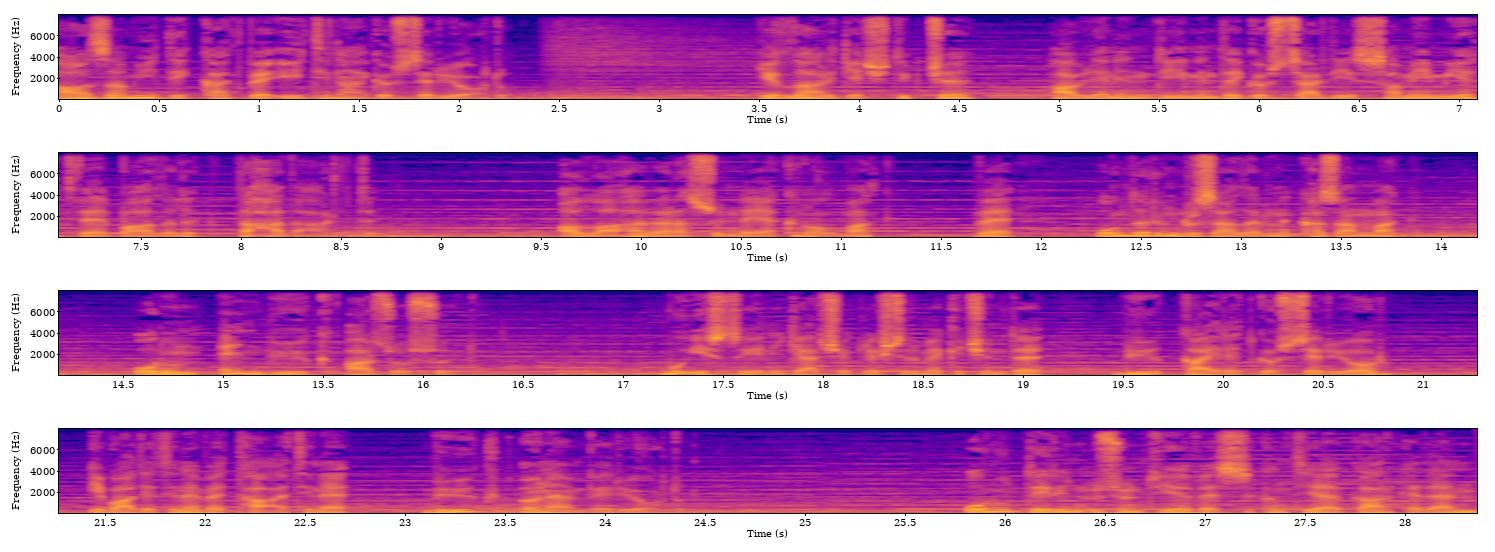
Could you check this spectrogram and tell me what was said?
azami dikkat ve itina gösteriyordu. Yıllar geçtikçe Havle'nin dininde gösterdiği samimiyet ve bağlılık daha da arttı. Allah'a ve Resulüne yakın olmak ve onların rızalarını kazanmak onun en büyük arzusuydu. Bu isteğini gerçekleştirmek için de büyük gayret gösteriyor ibadetine ve taatine büyük önem veriyordu. Onu derin üzüntüye ve sıkıntıya gark eden,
